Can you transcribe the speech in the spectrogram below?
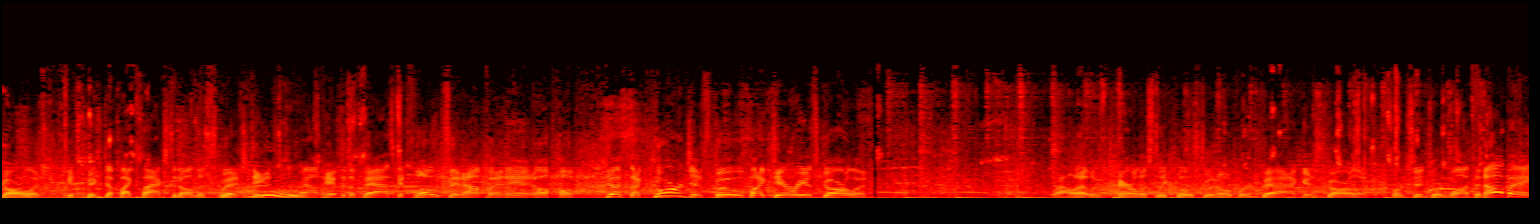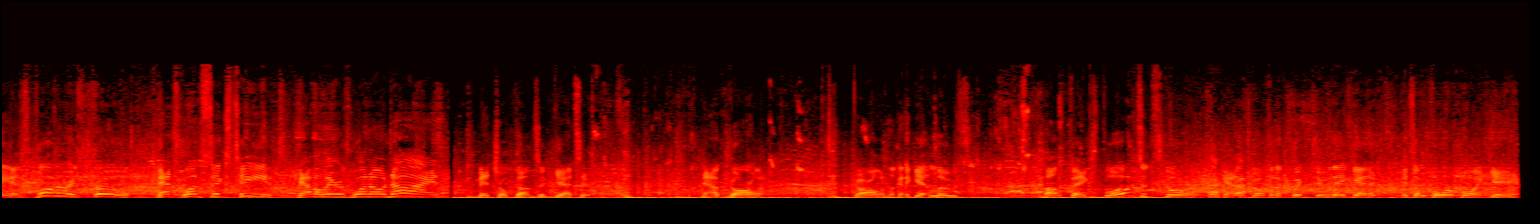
Garland gets picked up by Claxton on the switch. Dances Ooh. around him to the basket, floats it up and in. Oh, just a gorgeous move by Darius Garland. Wow, that was perilously close to an over and back as Garland works in toward Watanabe. His floater is true. Nets 116, Cavaliers 109. Mitchell comes and gets it. Now Garland. Garland looking to get loose. Pump fakes, floats and scores. Cavs go for the quick two, they get it. It's a four-point game.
